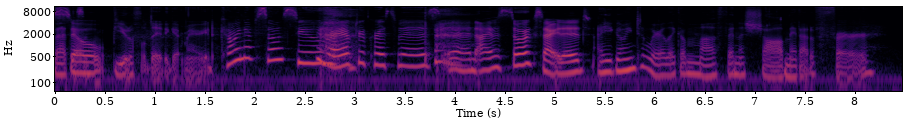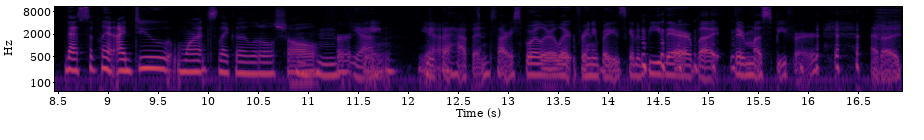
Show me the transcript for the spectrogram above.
That is so a beautiful day to get married. coming up so soon, right after Christmas, and I'm so excited. Are you going to wear like a muff and a shawl made out of fur? That's the plan. I do want like a little shawl fur Mm-hmm. yeah. thing. make that happen. Sorry, spoiler alert for anybody who's going to be there, but there must be fur at a,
